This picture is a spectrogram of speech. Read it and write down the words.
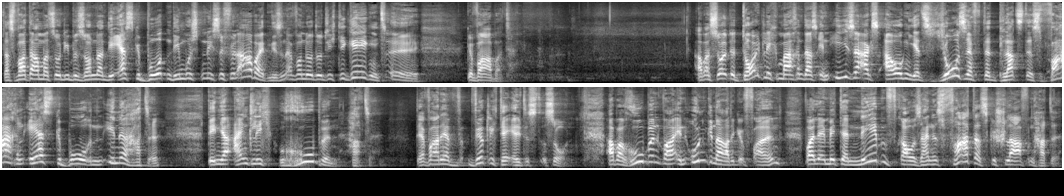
Das war damals so die besonderen, die Erstgeburten, die mussten nicht so viel arbeiten, die sind einfach nur durch die Gegend äh, gewabert. Aber es sollte deutlich machen, dass in Isaaks Augen jetzt Josef den Platz des wahren Erstgeborenen inne hatte, den ja eigentlich Ruben hatte. Der war der, wirklich der älteste Sohn. Aber Ruben war in Ungnade gefallen, weil er mit der Nebenfrau seines Vaters geschlafen hatte.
